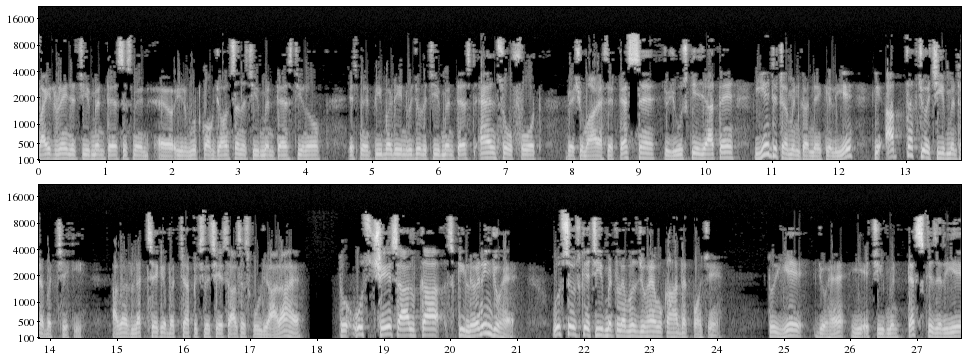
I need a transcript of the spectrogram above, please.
وائڈ رینج اچیومنٹ ٹیسٹ اس میں Woodcock Johnson achievement test you know اس میں Peabody individual achievement test and so forth بے شمار ایسے ٹیسٹ ہیں جو یوز کیے جاتے ہیں۔ یہ ڈٹرمن کرنے کے لیے کہ اب تک جو اچیومنٹ ہے بچے کی، اگر لٹ سے کہ بچہ پچھلے چھ سال سے اسکول جا رہا ہے تو اس چھ سال کا کی لرننگ جو ہے، اس سے اس کے اچیومنٹ لیول جو ہے وہ کہاں تک پہنچے ہیں؟ تو یہ جو ہے، یہ اچیومنٹ ٹیسٹ کے ذریعے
